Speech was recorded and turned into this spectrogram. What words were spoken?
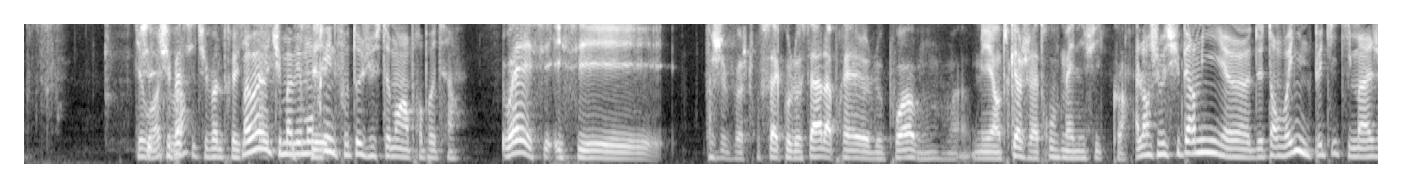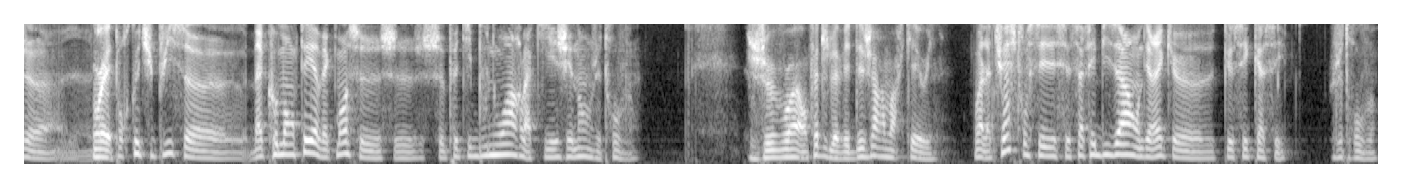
Je sais pas si tu vois le truc. Bah ouais, tu m'avais montré une photo justement à propos de ça. Ouais, et c'est je, trouve ça colossal. Après, le poids, bon, mais en tout cas, je la trouve magnifique, quoi. Alors, je me suis permis euh, de t'envoyer une petite image euh, pour que tu puisses euh, bah, commenter avec moi ce, ce, petit bout noir là qui est gênant, je trouve. Je vois. En fait, je l'avais déjà remarqué, oui. Voilà, tu vois, je trouve c'est ça fait bizarre. On dirait que que c'est cassé. Je trouve.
